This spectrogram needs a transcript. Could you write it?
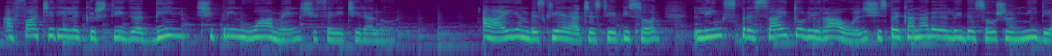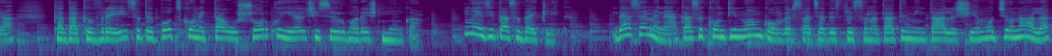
afacerile câștigă din și prin oameni și fericirea lor. Ai, în descrierea acestui episod, link spre site-ul lui Raul și spre canalele lui de social media, ca dacă vrei să te poți conecta ușor cu el și să urmărești munca. Nu ezita să dai click. De asemenea, ca să continuăm conversația despre sănătate mentală și emoțională,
